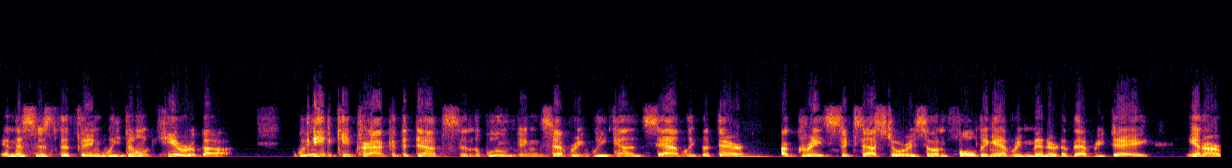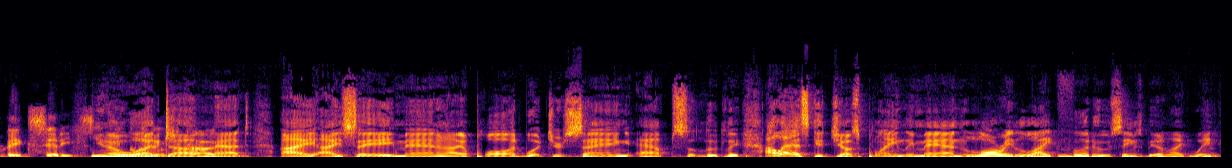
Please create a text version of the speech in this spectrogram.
And this is the thing we don't hear about. We need to keep track of the deaths and the woundings every weekend, sadly, but there are great success stories unfolding every minute of every day in our big cities. You know what, uh, Matt? I, I say amen and I applaud what you're saying. Absolutely. I'll ask you just plainly, man. Lori Lightfoot, who seems to be a lightweight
